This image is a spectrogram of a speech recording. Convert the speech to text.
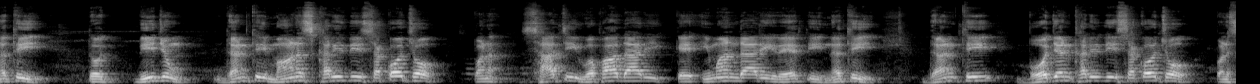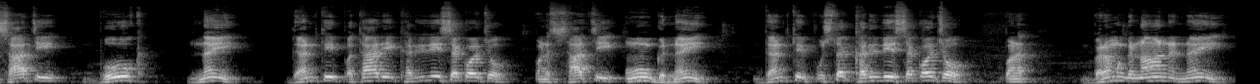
નથી. તો બીજું, ધનથી માણસ ખરીદી શકો છો, પણ સાચી વફાદારી કે ઈમાનદારી રહેતી નથી. ધનથી ભોજન ખરીદી શકો છો, પણ સાચી ભૂખ નહીં. ધનથી પથારી ખરીદી શકો છો, પણ સાચી ઊંઘ નહીં. ધનથી પુસ્તક ખરીદી શકો છો પણ બ્રહ્મ જ્ઞાન નહીં,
